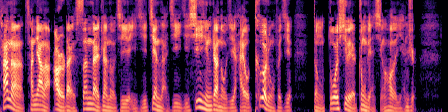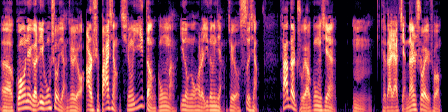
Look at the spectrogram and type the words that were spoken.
他呢，参加了二代、三代战斗机以及舰载机以及新型战斗机，还有特种飞机等多系列重点型号的研制。呃，光这个立功受奖就有二十八项，其中一等功呢，一等功或者一等奖就有四项。他的主要贡献，嗯，给大家简单说一说。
